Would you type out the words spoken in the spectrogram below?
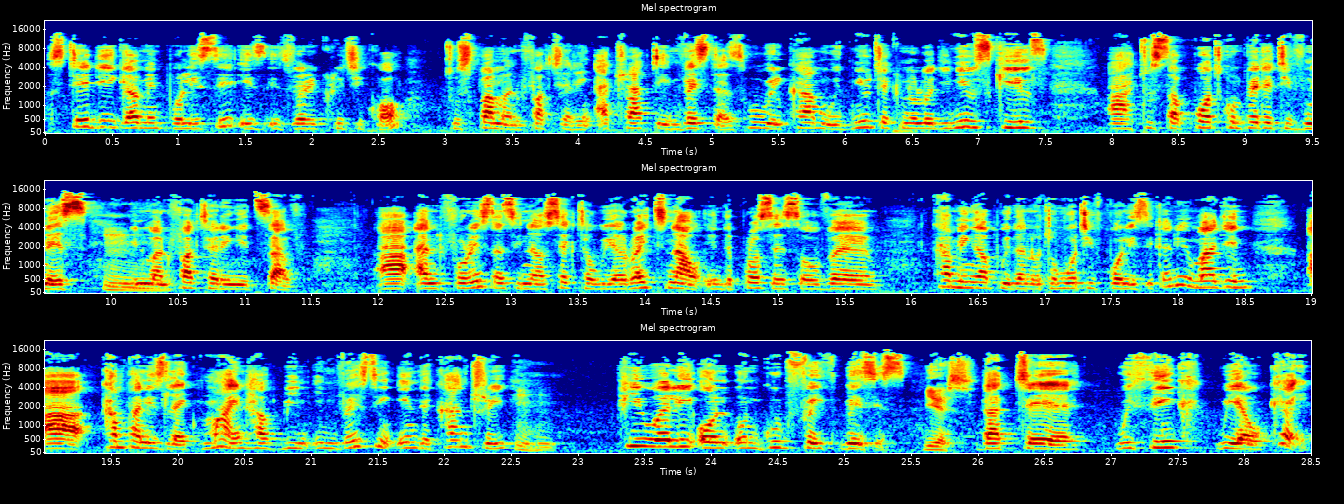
steady government policy is is very critical to spur manufacturing, attract investors who will come with new technology, new skills, uh, to support competitiveness in manufacturing itself. Uh, and for instance, in our sector, we are right now in the process of uh, coming up with an automotive policy. Can you imagine uh, companies like mine have been investing in the country purely on, on good faith basis Yes. that uh, we think we are okay.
